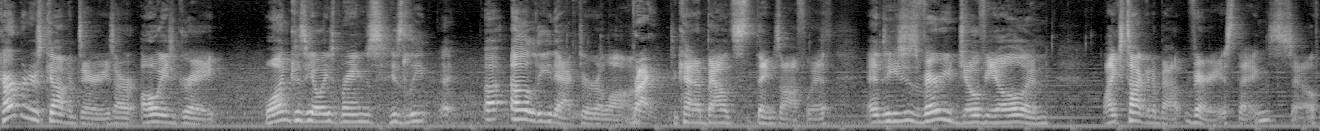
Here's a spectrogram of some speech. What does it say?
Carpenter's commentaries are always great. One, because he always brings his lead, uh, a lead actor along, Right. to kind of bounce things off with, and he's just very jovial and likes talking about various things. So,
